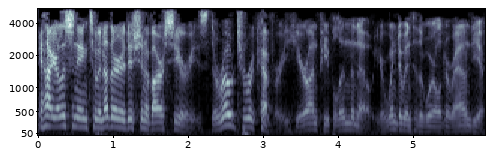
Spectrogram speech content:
Hey, hi, you're listening to another edition of our series, The Road to Recovery, here on People in the Know, your window into the world around you.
